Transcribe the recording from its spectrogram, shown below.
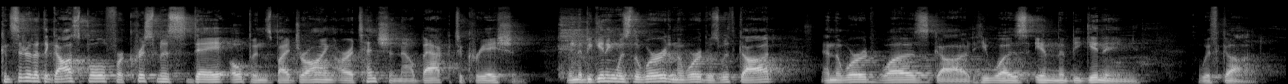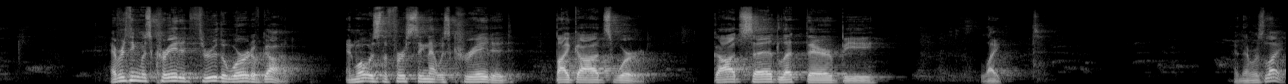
Consider that the gospel for Christmas Day opens by drawing our attention now back to creation. In the beginning was the Word, and the Word was with God, and the Word was God. He was in the beginning with God. Everything was created through the Word of God. And what was the first thing that was created by God's Word? God said, Let there be light. And there was light.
